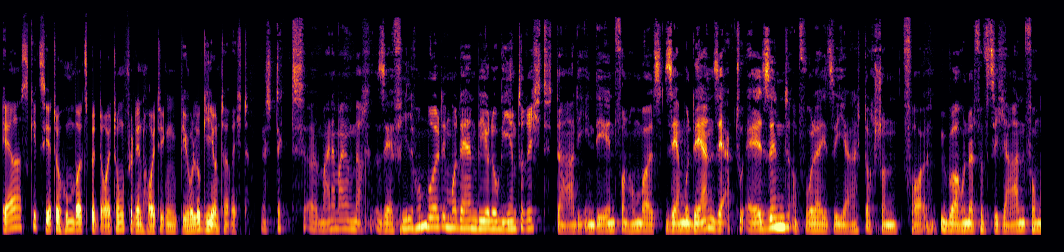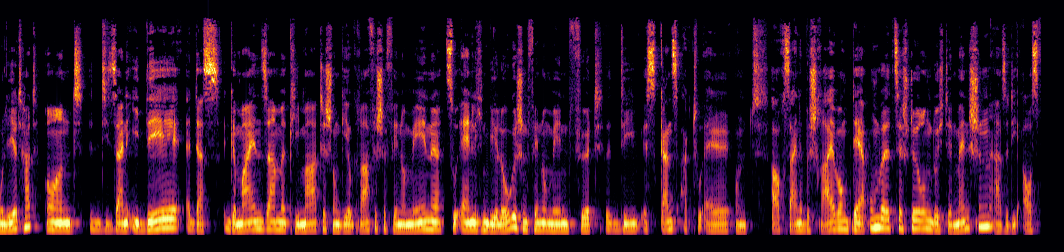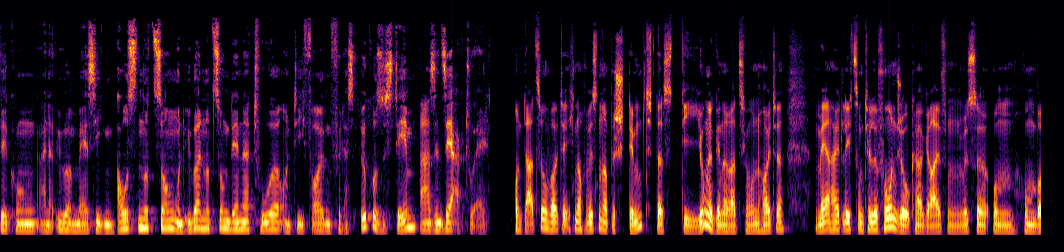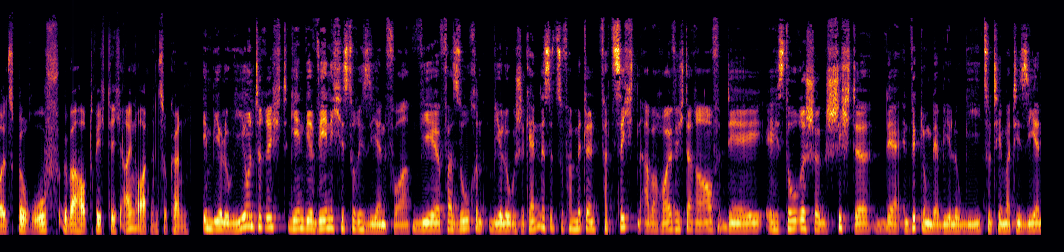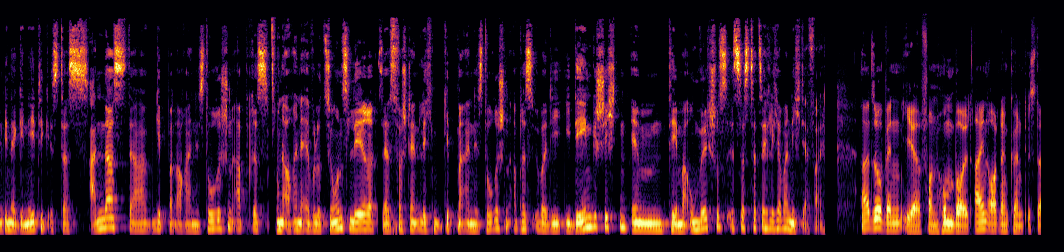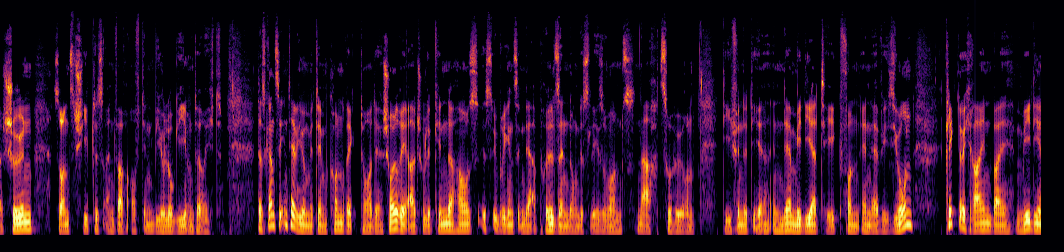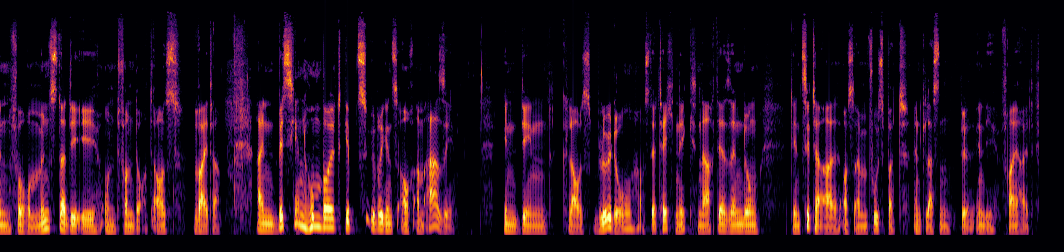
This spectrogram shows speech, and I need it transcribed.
Er skizzierte Humboldts Bedeutung für den heutigen Biologieunterricht. Es steckt äh, meiner Meinung nach sehr viel Humboldt im modernen Biologieunterricht, da die Ideen von Humboldt sehr modern, sehr aktuell sind, obwohl er sie ja doch schon vor über 150 Jahren formuliert hat. Und die, seine Idee, dass gemeinsame klimatische und geografische Phänomene zu ähnlichen biologischen Phänomenen führt, die ist ganz aktuell und auch seine Beschreibung der Umweltzerstörung durch den den Menschen, also die Auswirkungen einer übermäßigen Ausnutzung und Übernutzung der Natur und die Folgen für das Ökosystem äh, sind sehr aktuell. Und dazu wollte ich noch wissen, ob es stimmt, dass die junge Generation heute mehrheitlich zum Telefonjoker greifen müsse, um Humboldts Beruf überhaupt richtig einordnen zu können. Im Biologieunterricht gehen wir wenig historisieren vor. Wir versuchen, biologische Kenntnisse zu vermitteln, verzichten aber häufig darauf, die historische Geschichte der Entwicklung der Biologie zu thematisieren. In der Genetik ist das anders. Da gibt man auch einen historischen Abriss und auch in der Evolutionslehre. Selbstverständlich gibt man einen historischen Abriss über die Ideengeschichten. Im Thema Umweltschutz ist das tatsächlich aber nicht der Fall. Also, wenn ihr von Humboldt einordnen könnt, ist das schön, sonst schiebt es einfach auf den Biologieunterricht. Das ganze Interview mit dem Konrektor der Schollrealschule Kinderhaus ist übrigens in der Aprilsendung des Lesewurms nachzuhören. Die findet ihr in der Mediathek von NR Vision. Klickt euch rein bei medienforummünster.de und von dort aus weiter. Ein bisschen Humboldt gibt's übrigens auch am Aasee in den Klaus Blödo aus der Technik nach der Sendung den Zitteraal aus seinem Fußbad entlassen will in die Freiheit.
